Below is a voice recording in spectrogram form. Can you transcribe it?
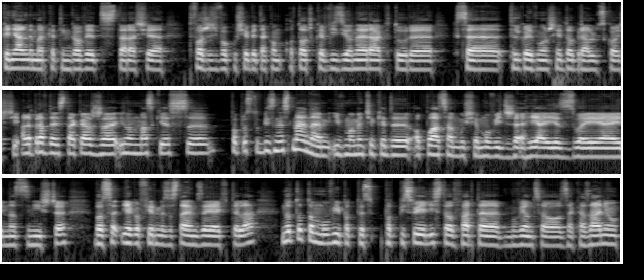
genialny marketingowiec stara się tworzyć wokół siebie taką otoczkę wizjonera, który chce tylko i wyłącznie dobra ludzkości. Ale prawda jest taka, że Elon Musk jest e, po prostu biznesmenem i w momencie, kiedy opłaca mu się mówić, że AI jest złe, AI nas zniszczy, bo jego firmy zostają z AI w tyle, no to to mówi, podpis, podpisuje listy otwarte mówiące o zakazaniu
